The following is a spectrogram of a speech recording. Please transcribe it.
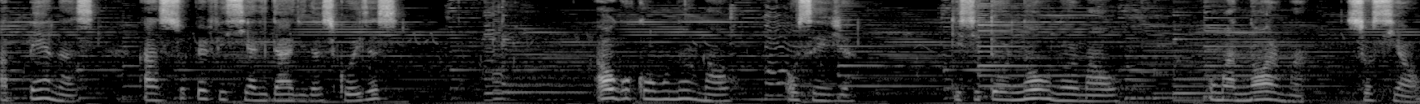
apenas a superficialidade das coisas, algo como normal, ou seja, que se tornou normal, uma norma social.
